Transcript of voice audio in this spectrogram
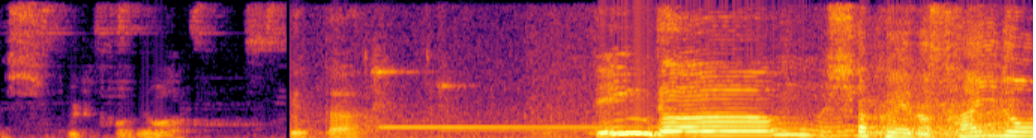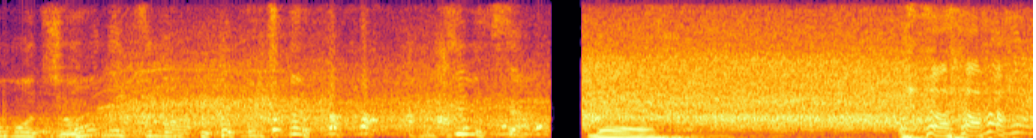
Ez, super, kodeoa. Eta... ディンドン企画への才能も情熱も。ねえ。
